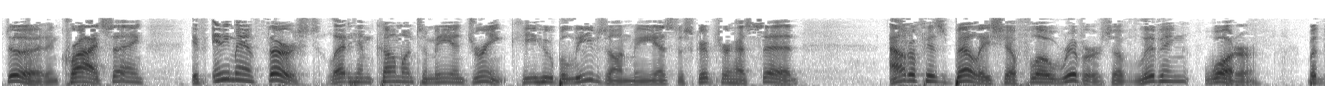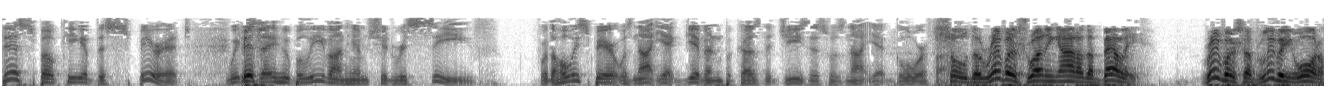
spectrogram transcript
stood and cried, saying, If any man thirst, let him come unto me and drink. He who believes on me, as the Scripture has said, out of his belly shall flow rivers of living water. But this spoke he of the Spirit, which This- they who believe on him should receive. For the Holy Spirit was not yet given, because that Jesus was not yet glorified. So the rivers running out of the belly, rivers of living water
